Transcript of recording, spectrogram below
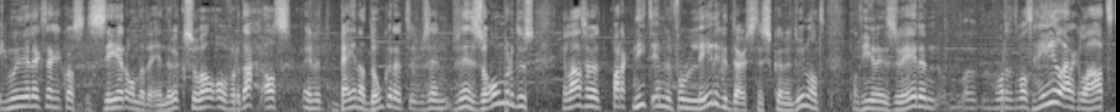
ik moet eerlijk zeggen, ik was zeer onder de indruk. Zowel overdag als in het bijna donker. Het, we, zijn, zomer, dus helaas hebben we het park niet in de volledige duisternis kunnen doen. Want, want hier in Zweden wordt het was heel erg laat.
